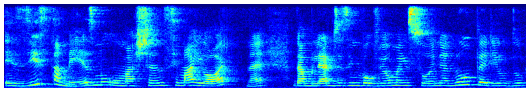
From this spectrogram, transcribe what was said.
exista mesmo uma chance maior né, da mulher desenvolver uma insônia no período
